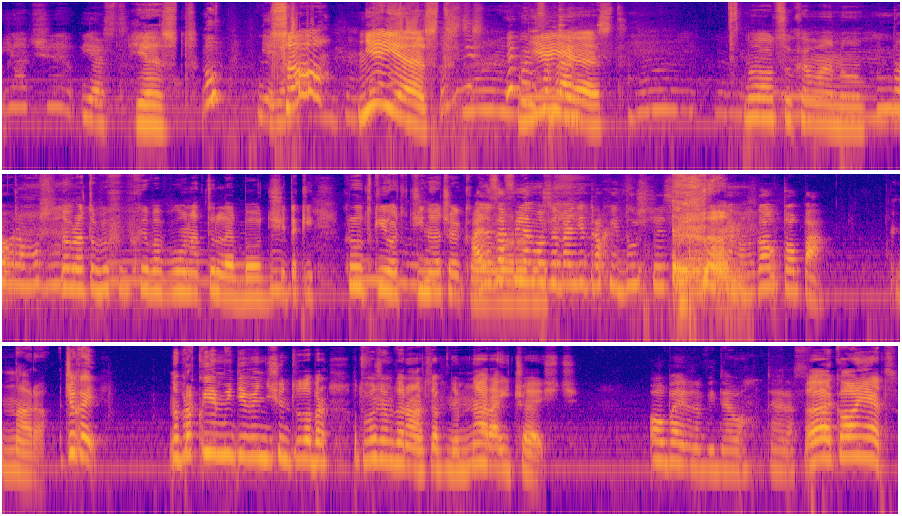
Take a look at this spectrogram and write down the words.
Ja cię... Jest. Jest. No, nie. Co? Nie jest. Nie jest. No, cukamano. Dobra, może... Dobra, to by ch- chyba było na tyle, bo dzisiaj taki krótki odcineczek. Ale za chwilę może będzie trochę dłuższy z Pokémon Go, to pa. Nara. Czekaj. No brakuje mi 90, to dobra. Otworzymy to na następnym. Nara i cześć. Obejrzę wideo teraz. E, koniec!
